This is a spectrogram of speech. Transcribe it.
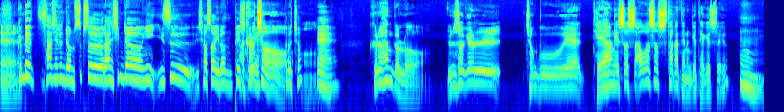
예. 근데 사실은 좀 씁쓸한 심정이 있으셔서 이런 아, 페이스북에 그렇죠. 그렇죠. 어. 예. 그러한 걸로 윤석열 정부에 대항해서 싸워서 스타가 되는 게 되겠어요? 음.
